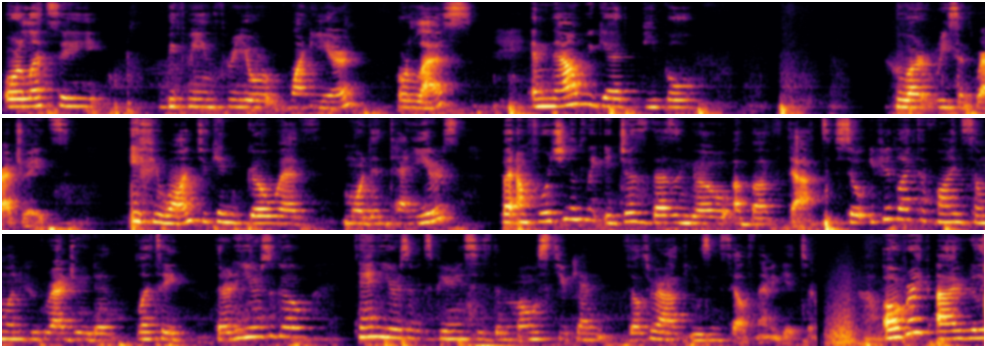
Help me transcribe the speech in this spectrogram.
Or let's say between three or one year or less. And now we get people who are recent graduates. If you want you can go with more than 10 years But unfortunately, it just doesn't go above that. So if you'd like to find someone who graduated, let's say 30 years ago, 10 years of experience is the most you can filter out using Sales Navigator. All right, I really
